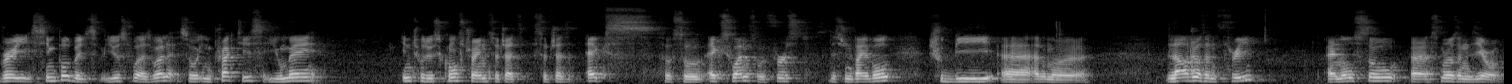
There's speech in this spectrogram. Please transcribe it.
very simple, but it's useful as well. So in practice, you may introduce constraints such as such as x. So, so x1, so first decision variable, should be uh, I don't know larger than three, and also uh, smaller than zero.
